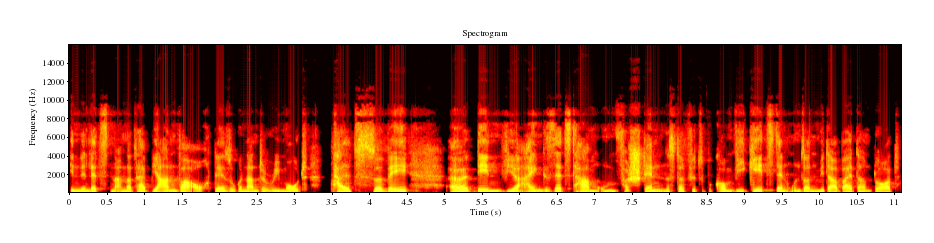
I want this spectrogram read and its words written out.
in den letzten anderthalb Jahren war auch der sogenannte Remote Pulse Survey, äh, den wir eingesetzt haben, um Verständnis dafür zu bekommen, wie geht's denn unseren Mitarbeitern dort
